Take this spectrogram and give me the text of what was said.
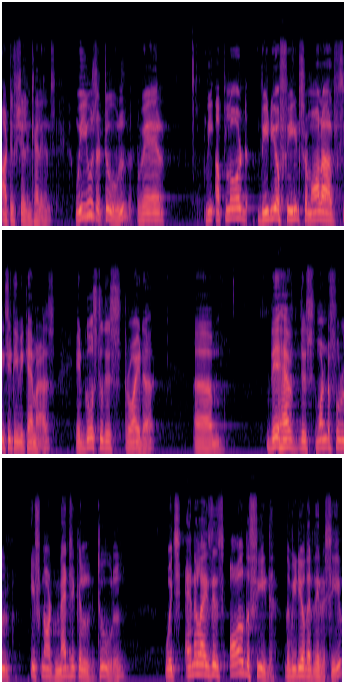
artificial intelligence. We use a tool where we upload video feeds from all our CCTV cameras. It goes to this provider. Um, they have this wonderful, if not magical, tool which analyzes all the feed, the video that they receive,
